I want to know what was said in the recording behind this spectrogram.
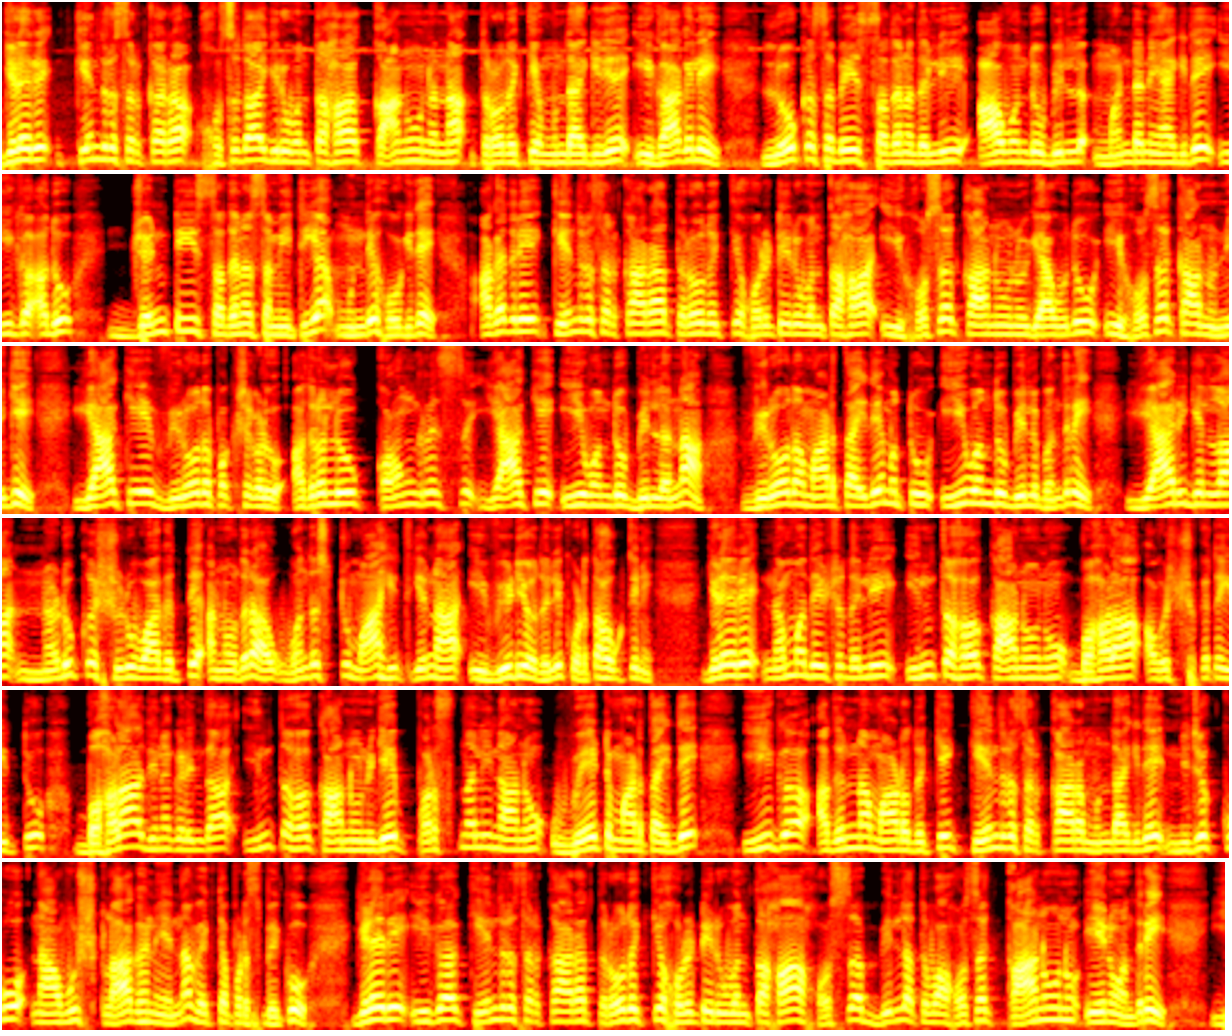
ಗೆಳೆಯರೆ, ಕೇಂದ್ರ ಸರ್ಕಾರ ಹೊಸದಾಗಿರುವಂತಹ ಕಾನೂನನ್ನು ತರೋದಕ್ಕೆ ಮುಂದಾಗಿದೆ. ಈಗಾಗಲೇ ಲೋಕಸಭೆ ಸದನದಲ್ಲಿ ಆ ಒಂದು ಬಿಲ್ ಮಂಡನೆಯಾಗಿದೆ. ಈಗ ಅದು ಜಂಟಿ ಸದನ ಸಮಿತಿಯ ಮುಂದೆ ಹೋಗಿದೆ. ಹಾಗಾದರೆ ಕೇಂದ್ರ ಸರ್ಕಾರ ತರೋದಕ್ಕೆ ಹೊರಟಿರುವಂತಹ ಈ ಹೊಸ ಕಾನೂನು ಯಾವುದು? ಈ ಹೊಸ ಕಾನೂನಿಗೆ ಯಾಕೆ ವಿರೋಧ ಪಕ್ಷಗಳು? ಅದರಲ್ಲೂ ಕಾಂಗ್ರೆಸ್ ಯಾಕೆ ಈ ಒಂದು ಬಿಲ್ಲನ್ನು ವಿರೋಧ ಮಾಡ್ತಾ ಇದೆ? ಮತ್ತು ಈ ಒಂದು ಬಿಲ್ ಬಂದರೆ ಯಾರಿಗೆಲ್ಲ ನಡುಕ ಶುರುವಾಗುತ್ತೆ ಅನ್ನೋದರ ಒಂದಷ್ಟು ಮಾಹಿತಿಯನ್ನು ಈ ವಿಡಿಯೋದಲ್ಲಿ ಕೊಡ್ತಾ ಹೋಗ್ತೀನಿ. ಗೆಳೆಯರೆ, ನಮ್ಮ ದೇಶದಲ್ಲಿ ಇಂತಹ ಕಾನೂನು ಬಹಳ ಅವಶ್ಯಕತೆ ಇತ್ತು. ಬಹಳ ದಿನಗಳಿಂದ ಇಂತಹ ಕಾನೂನಿಗೆ ಪರ್ಸ್ನಲಿ ನಾನು ವೇಟ್ ಮಾಡ್ತಾ ಇದ್ದೆ. ಈಗ ಅದನ್ನು ಮಾಡೋದಕ್ಕೆ ಕೇಂದ್ರ ಸರ್ಕಾರ ಮುಂದಾಗಿದೆ. ನಿಜಕ್ಕೂ ನಾವು ಶ್ಲಾಘನೆಯನ್ನು ವ್ಯಕ್ತಪಡಿಸಬೇಕು. ಗೆಳೆಯರೆ, ಈಗ ಕೇಂದ್ರ ಸರ್ಕಾರ ತರೋದಕ್ಕೆ ಹೊರಟಿರುವಂತಹ ಹೊಸ ಬಿಲ್ ಅಥವಾ ಹೊಸ ಕಾನೂನು ಏನು ಅಂದರೆ,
